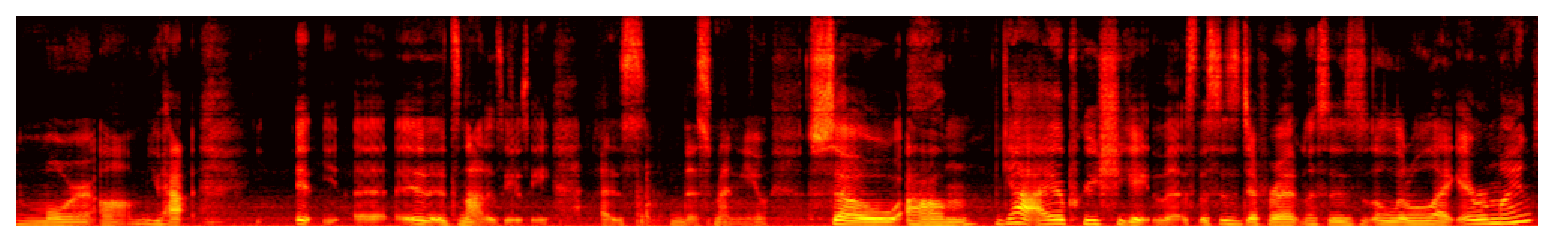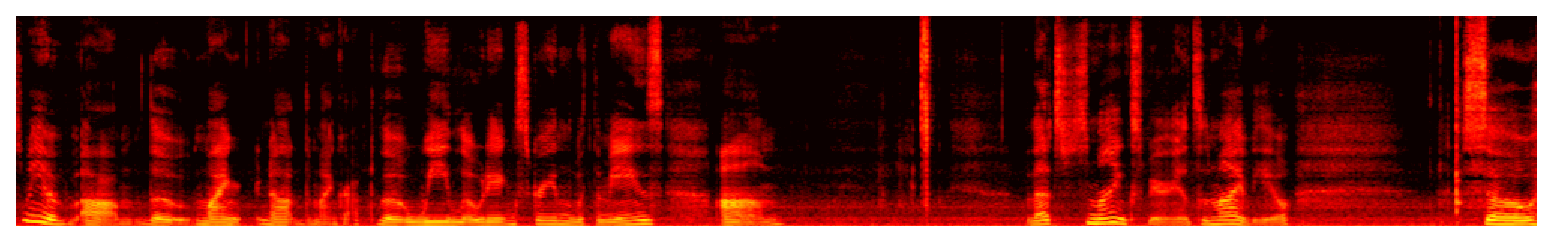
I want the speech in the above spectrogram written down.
more. Um, you have it, it. It's not as easy as this menu. So um, yeah, I appreciate this. This is different. This is a little like it reminds me of um, the mine, not the Minecraft, the Wii loading screen with the Mii's. Um, that's just my experience in my view. So,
